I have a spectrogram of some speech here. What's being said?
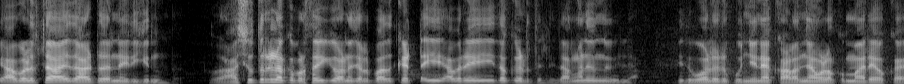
ആ വെളുത്ത ഇതായിട്ട് തന്നെ ഇരിക്കുന്നുണ്ട്. ആശുപത്രിയിലൊക്കെ പ്രസവിക്കുവാണെങ്കിൽ ചിലപ്പോൾ അത് കെട്ട് അവർ ഇതൊക്കെ എടുത്തില്ല? ഇത് അങ്ങനെയൊന്നുമില്ല. ഇതുപോലൊരു കുഞ്ഞിനെ കളഞ്ഞ വിളക്കന്മാരെയൊക്കെ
